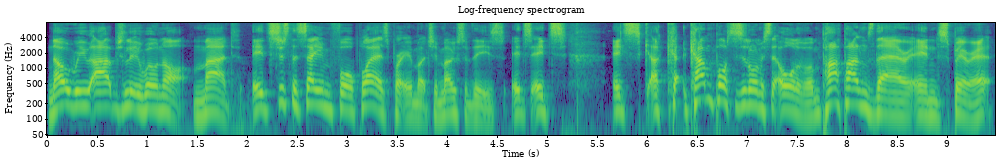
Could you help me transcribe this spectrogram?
No, we absolutely will not. Mad. It's just the same four players pretty much in most of these. It's it's it's uh, Campos is in almost all of them. Papin's there in spirit.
